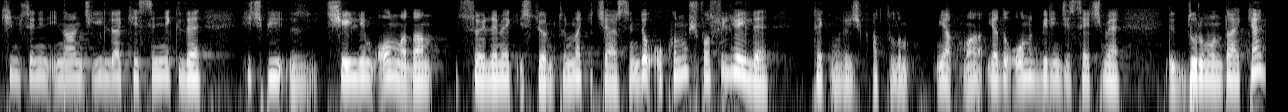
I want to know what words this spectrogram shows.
kimsenin inancıyla kesinlikle hiçbir şeyliğim olmadan söylemek istiyorum. Tırnak içerisinde okunmuş fasulyeyle teknolojik atılım yapma ya da onu birinci seçme e, durumundayken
